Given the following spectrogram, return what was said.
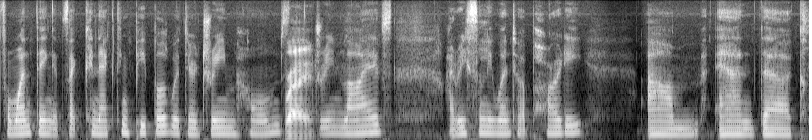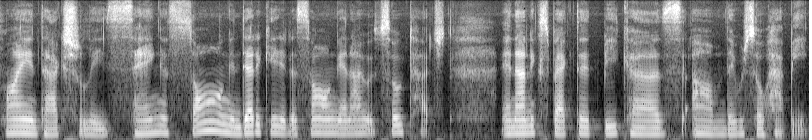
for one thing, it's like connecting people with their dream homes, Right. dream lives. I recently went to a party, um, and the client actually sang a song and dedicated a song, and I was so touched and unexpected because um, they were so happy.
